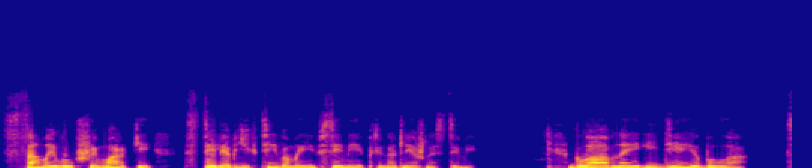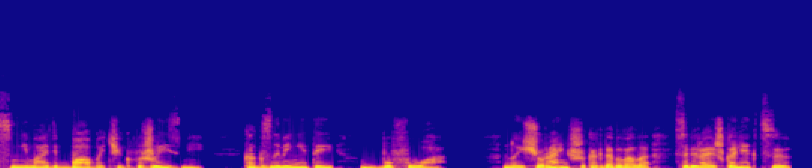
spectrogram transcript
с самой лучшей марки, с телеобъективом и всеми принадлежностями. Главная идея была снимать бабочек в жизни, как знаменитый Буфуа но еще раньше, когда, бывало, собираешь коллекцию,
